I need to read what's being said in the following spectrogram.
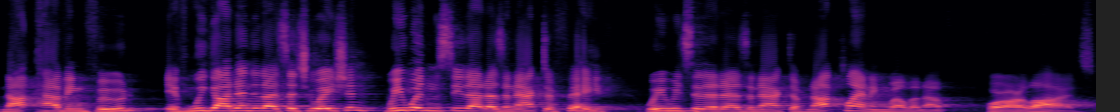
not having food, if we got into that situation, we wouldn't see that as an act of faith. We would see that as an act of not planning well enough for our lives.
